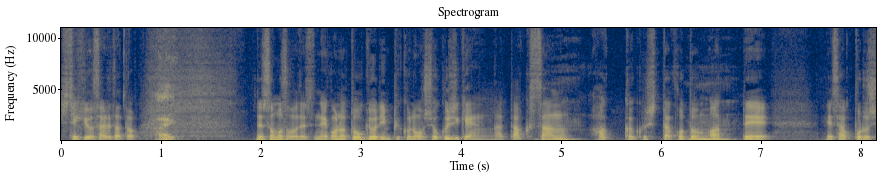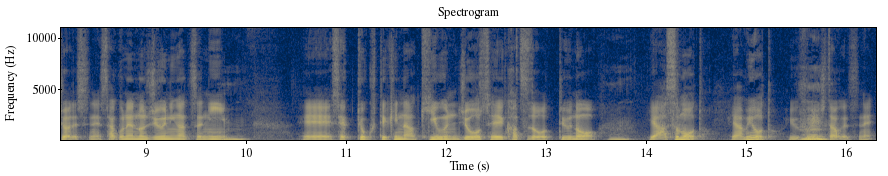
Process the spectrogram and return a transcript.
指摘をされたと。はいでそもそもですねこの東京オリンピックの汚職事件がたくさん発覚したこともあって、うん、札幌市はですね昨年の12月に、うん。えー、積極的な機運醸成活動っていうのを休もうと。やめようというふうにしたわけですね、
